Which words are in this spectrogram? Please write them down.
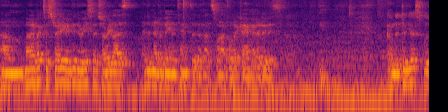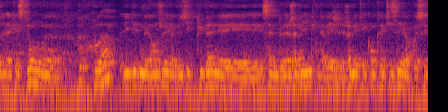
um, when I went back to Australia and did the research, I realized it had never been attempted, and that's when I thought, okay, I'm going to do this. Alors Natalia se posait la question euh, pourquoi l'idée de mélanger la musique cubaine et celle de la Jamaïque n'avait jamais été concrétisée alors que c'est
